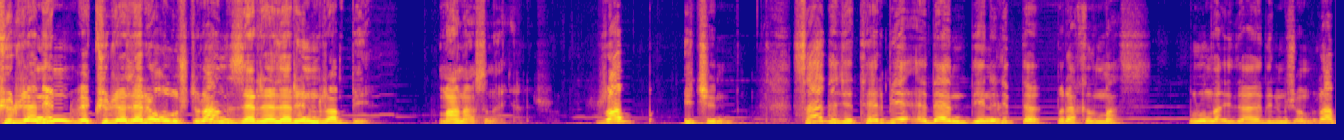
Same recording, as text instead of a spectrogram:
Kürenin ve küreleri oluşturan zerrelerin Rabbi manasına gelir. Rab için sadece terbiye eden denilip de bırakılmaz. Bununla iddia edilmiş olmaz. Rab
